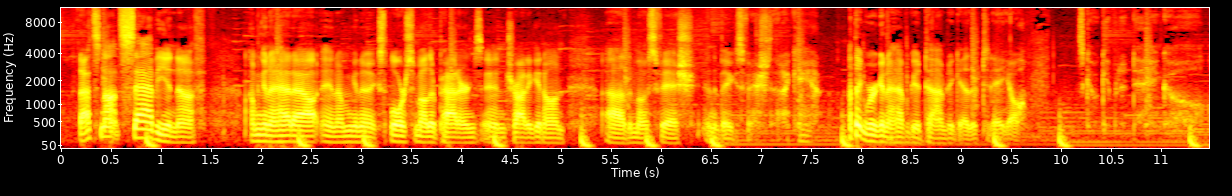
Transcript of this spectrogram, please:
If that's not savvy enough, I'm gonna head out and I'm gonna explore some other patterns and try to get on uh, the most fish and the biggest fish that I can. I think we're gonna have a good time together today, y'all. Let's go give it a dangle.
